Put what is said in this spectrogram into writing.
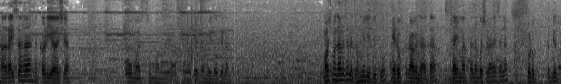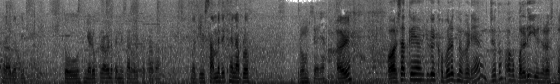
રાઈસ હે ને કઢી છે. બહુ મસ્ત જમવાનું હોય યાર. હું જમી લો પેલા મસ્ત મજાનું છે ને, જમી લીધું હતું ત્યાં ડૉક્ટર આવેલા હતા. ગાય માતાના બસડાને છે ને, થોડુંક તબિયત ખરાબ હતી. તો ત્યાં ડૉક્ટર આવેલા તેમની સારવાર કરતા હતા. બાકી સામે દેખાય ને આપણો રૂમ છે અહીંયા. અરે વરસાદ કઈ આવી ગયું કઈ ખબર જ ન પડી હે? જો તો આખો બલડી ગયું છે રસ્તો.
